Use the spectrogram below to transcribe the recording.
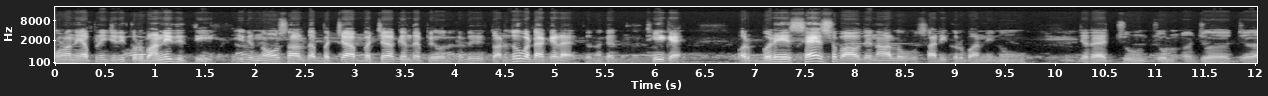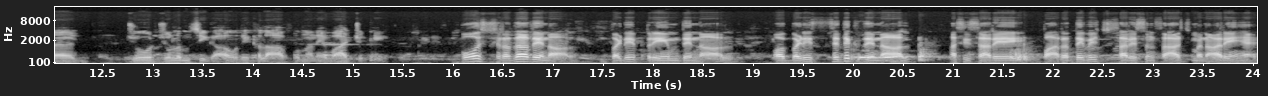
ਉਹਨਾਂ ਨੇ ਆਪਣੀ ਜਿਹੜੀ ਕੁਰਬਾਨੀ ਦਿੱਤੀ, ਇੱਕ 9 ਸਾਲ ਦਾ ਬੱਚਾ ਬੱਚਾ ਕਹਿੰਦਾ ਪਿਓ ਤੁਹਾਡੇ ਤੋਂ ਵੱਡਾ ਕਿਹੜਾ ਹੈ? ਤੇ ਉਹਨਾਂ ਕਹਿੰਦਾ, ਠੀਕ ਹੈ। ਔਰ ਬੜੇ ਸਹਿਜ ਸੁਭਾਅ ਦੇ ਨਾਲ ਉਹ ਸਾਰੀ ਕੁਰਬਾਨੀ ਨੂੰ ਜਿਹੜਾ ਜੋਰ ਜ਼ੁਲਮ ਸੀਗਾ, ਉਹਦੇ ਖਿਲਾਫ ਉਹਨਾਂ ਨੇ ਆਵਾਜ਼ ਚੁੱਕੀ। ਬਹੁਤ ਸ਼ਰਧਾ ਦੇ ਨਾਲ, ਬੜੇ ਪ੍ਰੇਮ ਦੇ ਨਾਲ ਔਰ ਬੜੇ ਸਿਦਕ ਦੇ ਨਾਲ ਅਸੀਂ ਸਾਰੇ ਭਾਰਤ ਦੇ ਵਿੱਚ, ਸਾਰੇ ਸੰਸਾਰ 'ਚ ਮਨਾ ਰਹੇ ਹਾਂ।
